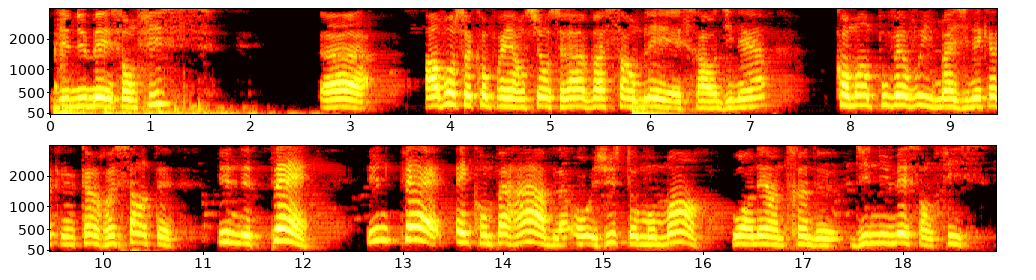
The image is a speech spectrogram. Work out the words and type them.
d'inhumer son fils. Euh, à votre compréhension, cela va sembler extraordinaire. Comment pouvez-vous imaginer que quelqu'un ressente une paix, une paix incomparable au, juste au moment où on est en train d'inhumer son fils?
